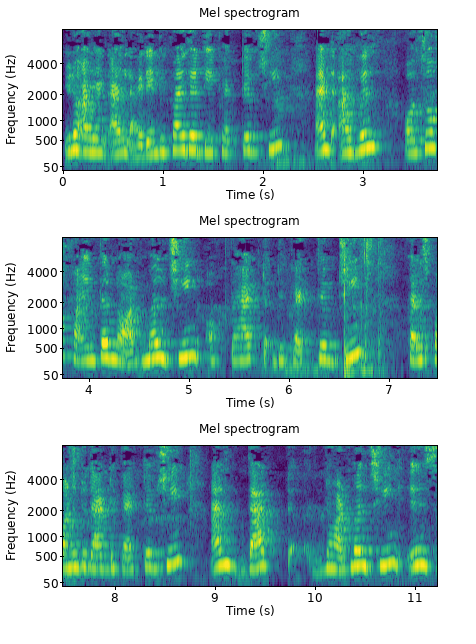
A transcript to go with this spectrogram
You know, I, I'll identify the defective gene and I will also find the normal gene of that defective gene corresponding to that defective gene and that normal gene is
